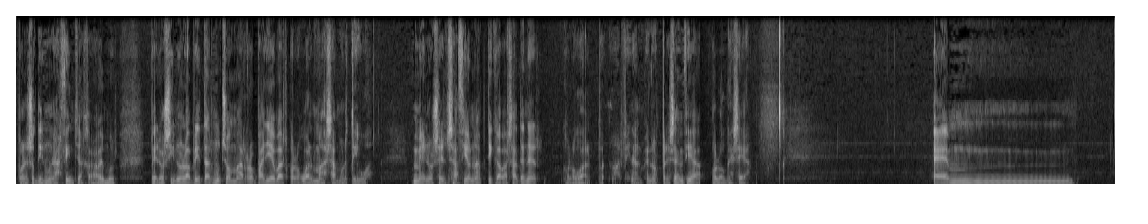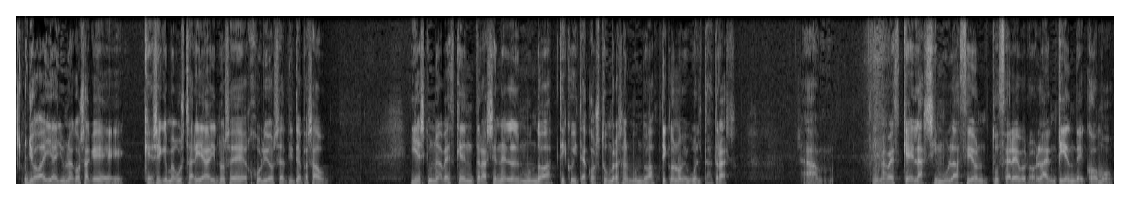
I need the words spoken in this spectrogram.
Por eso tiene unas cinchas, que ahora vemos. Pero si no lo aprietas mucho, más ropa llevas, con lo cual más amortigua menos sensación áptica vas a tener, con lo cual, pues, al final, menos presencia o lo que sea. Em, yo ahí hay una cosa que, que sí que me gustaría, y no sé, Julio, si a ti te ha pasado, y es que una vez que entras en el mundo áptico y te acostumbras al mundo áptico, no hay vuelta atrás. O sea, una vez que la simulación, tu cerebro, la entiende como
